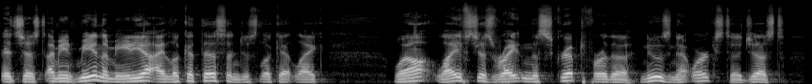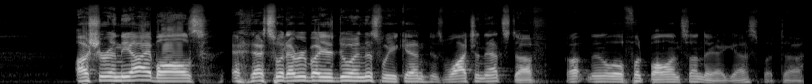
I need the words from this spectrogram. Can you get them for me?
It's just, I mean, me and the media, I look at this and just look at like, well, life's just writing the script for the news networks to just usher in the eyeballs that's what everybody's doing this weekend is watching that stuff. Oh, then a little football on Sunday, I guess, but uh,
